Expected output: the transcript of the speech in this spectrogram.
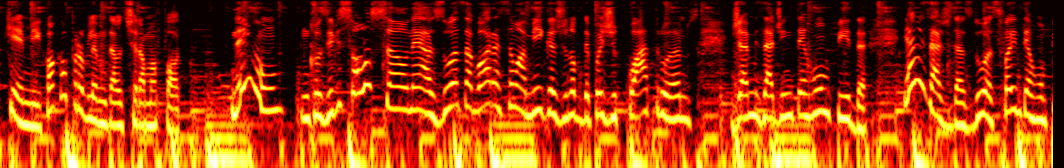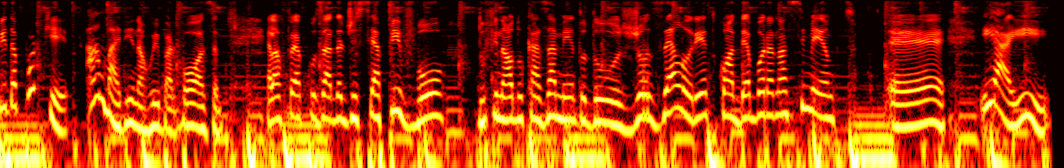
Por quê, Mi? Qual que é o problema dela tirar uma foto? Nenhum. Inclusive solução, né? As duas agora são amigas de novo depois de quatro anos de amizade interrompida. E a amizade das duas foi interrompida porque a Marina Rui Barbosa, ela foi acusada de ser a pivô do final do casamento do José Loreto com a Débora Nascimento. É. E aí,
